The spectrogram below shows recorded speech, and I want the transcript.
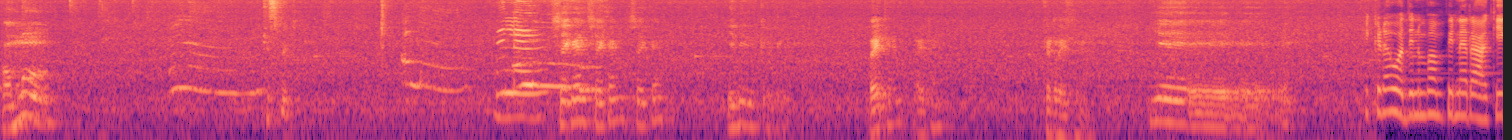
కొమ్ము కిస్ పెట్టు సెకండ్ సెకండ్ సెకండ్ ఇది ఇక్కడ. రైట్ హ్యాండ్ రైట్ హ్యాండ్ ఇక్కడ రైట్ హ్యాండ్ ఏ ఇక్కడ వదిన పంపిన రాఖీ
